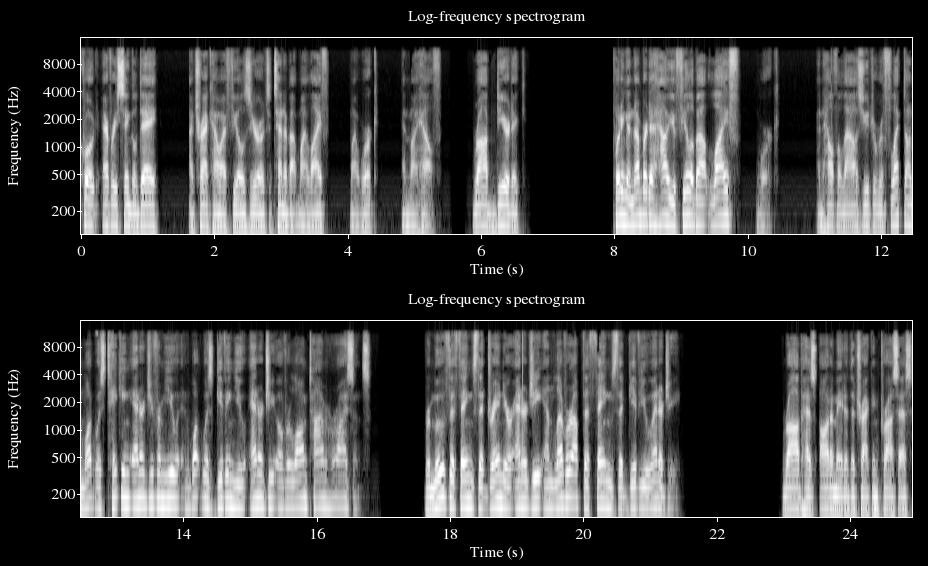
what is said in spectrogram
Quote, every single day, I track how I feel 0 to 10 about my life, my work, and my health. Rob Dyrdek. Putting a number to how you feel about life, work, and health allows you to reflect on what was taking energy from you and what was giving you energy over long time horizons. Remove the things that drain your energy and lever up the things that give you energy. Rob has automated the tracking process,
